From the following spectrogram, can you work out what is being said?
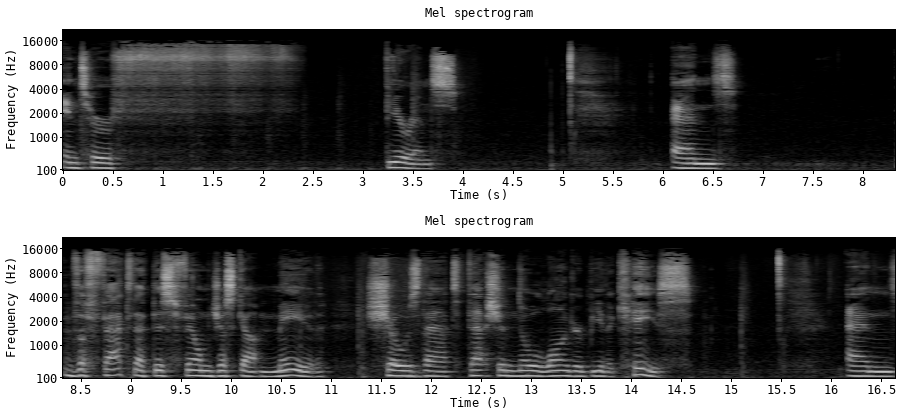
interference. And the fact that this film just got made shows that that should no longer be the case. And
